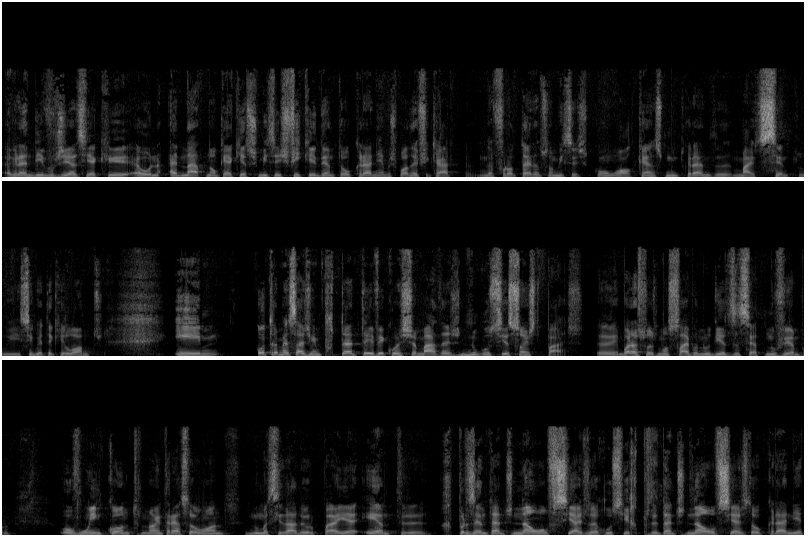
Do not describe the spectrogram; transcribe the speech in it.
a grande divergência é que a NATO não quer que esses mísseis fiquem dentro da Ucrânia, mas podem ficar na fronteira. São mísseis com um alcance muito grande, mais de 150 quilómetros. E outra mensagem importante tem a ver com as chamadas negociações de paz. Uh, embora as pessoas não saibam, no dia 17 de novembro houve um encontro, não interessa onde, numa cidade europeia, entre representantes não oficiais da Rússia e representantes não oficiais da Ucrânia,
